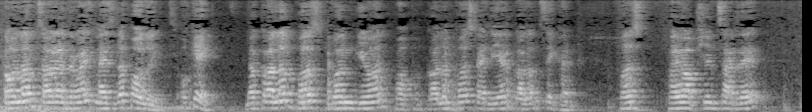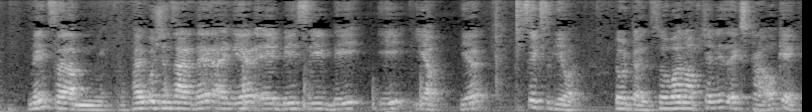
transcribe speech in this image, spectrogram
columns or otherwise match the following. Okay. The column first one given column first and here column second. First five options are there. Means um, five questions are there and here A B C D E F. Here six given total. So one option is extra. Okay.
